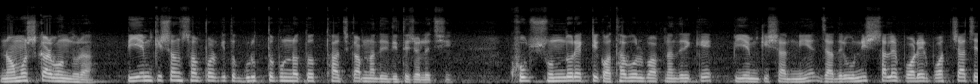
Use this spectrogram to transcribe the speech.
নমস্কার বন্ধুরা, পিএম কিষাণ সম্পর্কিত গুরুত্বপূর্ণ তথ্য আজকে আপনাদের দিতে চলেছি। খুব সুন্দর একটি কথা বলব আপনাদেরকে পিএম কিষাণ নিয়ে। যাদের উনিশ সালের পরের পর্চা আছে,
